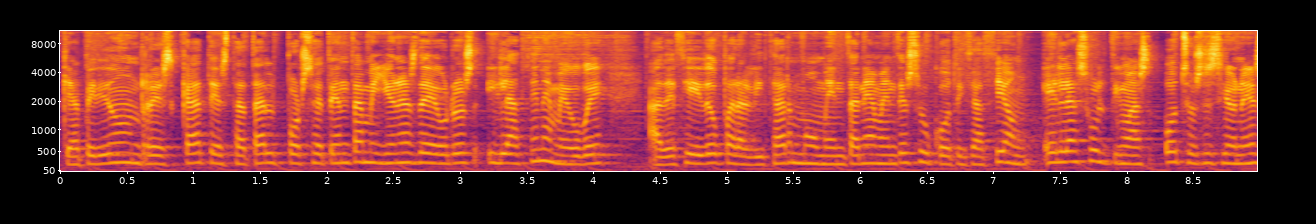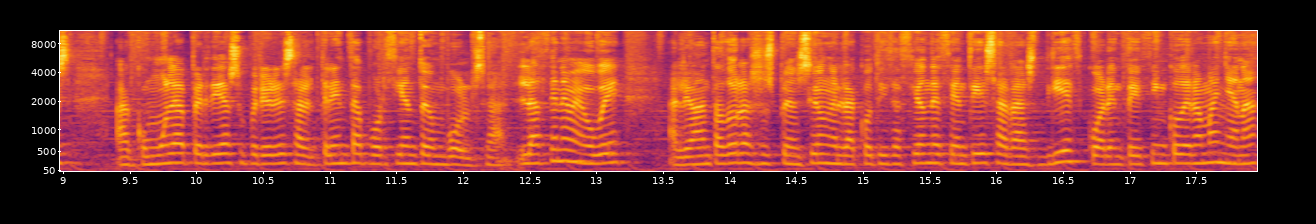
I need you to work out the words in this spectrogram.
que ha pedido un rescate estatal por 70 millones de euros y la CNMV ha decidido paralizar momentáneamente su cotización. En las últimas ocho sesiones acumula pérdidas superiores al 30% en bolsa. La CNMV ha levantado la suspensión en la cotización de Centis a las 10.45 de la mañana,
